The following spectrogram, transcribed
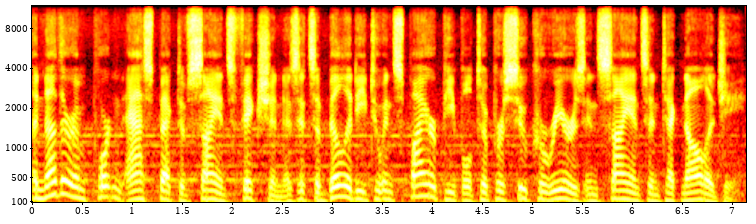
Another important aspect of science fiction is its ability to inspire people to pursue careers in science and technology.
